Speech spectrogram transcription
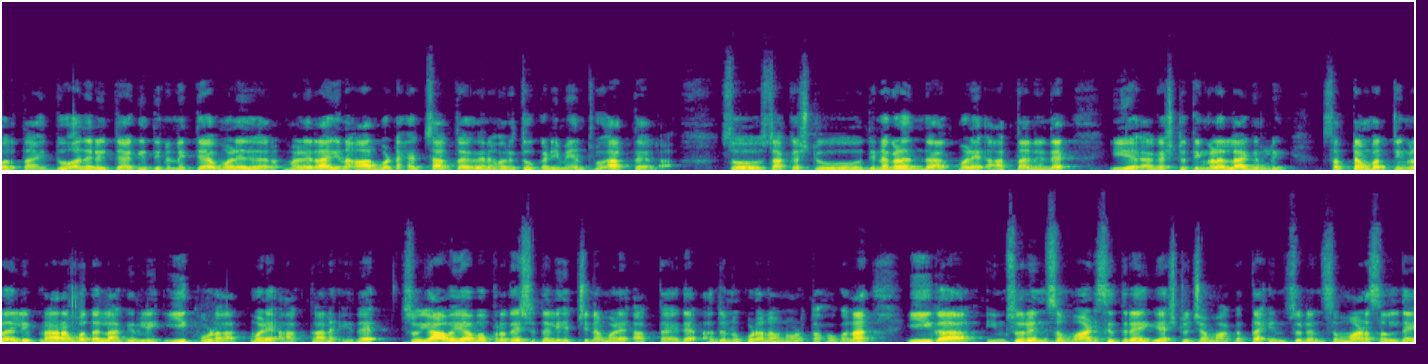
ಬರ್ತಾ ಇದ್ದು, ಅದೇ ರೀತಿಯಾಗಿ ದಿನನಿತ್ಯ ಮಳೆ, ಮಳೆರಾಗಿನ ಆರ್ಭಟ ಹೆಚ್ಚಾಗ್ತಾ ಇದೆ ಹೊರತು ಕಡಿಮೆ ಅಂತೂ ಆಗ್ತಾ ಇಲ್ಲ. ಸೊ ಸಾಕಷ್ಟು ದಿನಗಳಿಂದ ಮಳೆ ಆಗ್ತಾನೆ ಇದೆ. ಈ ಆಗಸ್ಟ್ ತಿಂಗಳಲ್ಲಾಗಿರ್ಲಿ ಸೆಪ್ಟೆಂಬರ್ ತಿಂಗಳಲ್ಲಿ ಪ್ರಾರಂಭದಲ್ಲಾಗಿರ್ಲಿ ಈ ಕೂಡ ಮಳೆ ಆಗ್ತಾನೆ ಇದೆ. ಸೊ ಯಾವ ಯಾವ ಪ್ರದೇಶದಲ್ಲಿ ಹೆಚ್ಚಿನ ಮಳೆ ಆಗ್ತಾ ಇದೆ ಅದನ್ನು ಕೂಡ ನಾವು ನೋಡ್ತಾ ಹೋಗೋಣ. ಈಗ ಇನ್ಸೂರೆನ್ಸ್ ಮಾಡಿಸಿದ್ರೆ ಎಷ್ಟು ಜಮಾ ಆಗುತ್ತೆ? ಇನ್ಸೂರೆನ್ಸ್ ಮಾಡಿಸಲ್ದೆ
